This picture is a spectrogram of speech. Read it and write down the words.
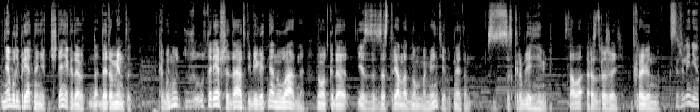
У меня были приятные впечатления, когда вот до этого момента. Как бы, ну, устаревшие, да, вот эти беготня, ну ладно. Но вот когда я за- застрял на одном моменте, вот на этом, с, оскорблениями, стало раздражать, откровенно. К сожалению,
